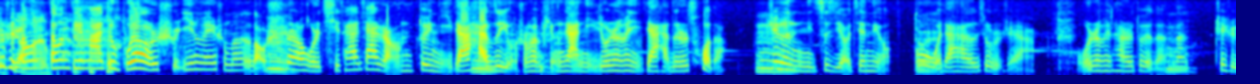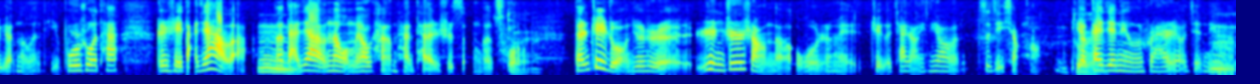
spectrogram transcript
就是当当爹妈就不要是因为什么老师啊或者其他家长对你家孩子有什么评价，你就认为你家孩子是错的。这个你自己要坚定。不，我家孩子就是这样，我认为他是对的。那这是原则问题，不是说他跟谁打架了。那打架了，那我们要看看他他是怎么个错。但是这种就是认知上的，我认为这个家长一定要自己想好，要该坚定的时候还是要坚定的。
